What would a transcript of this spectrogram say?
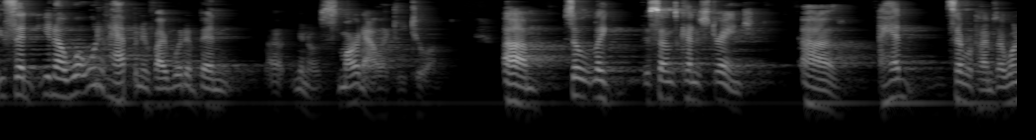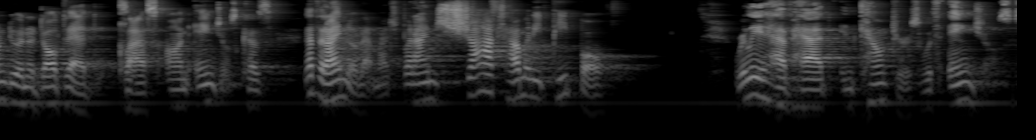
he said, You know, what would have happened if I would have been, uh, you know, smart alecky to him? Um, so, like, this sounds kind of strange. Uh, I had several times. I want to do an adult ed class on angels because not that I know that much, but I'm shocked how many people really have had encounters with angels,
